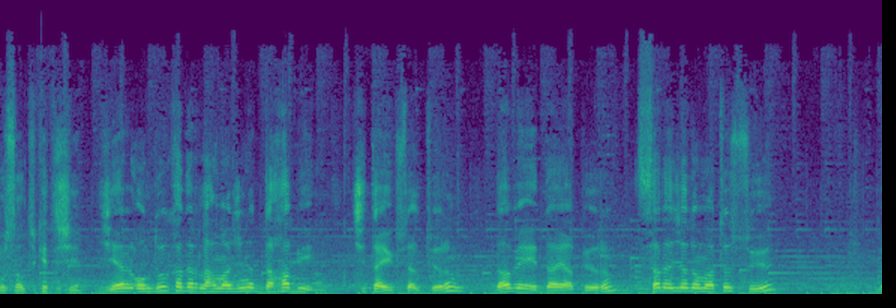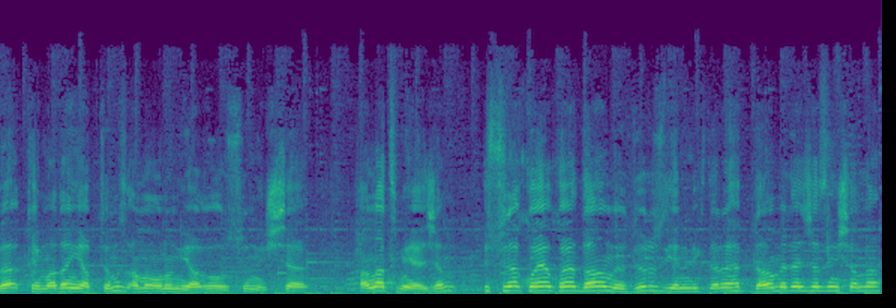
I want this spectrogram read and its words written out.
Bursalı tüketiciyi. Ciğer olduğu kadar lahmacunu daha bir çıta yükseltiyorum. Bir iddia yapıyorum. Sadece domates suyu ve kıymadan yaptığımız ama onun yağı olsun işte anlatmayacağım. Üstüne koya koya devam ediyoruz. Yeniliklere hep devam edeceğiz inşallah.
